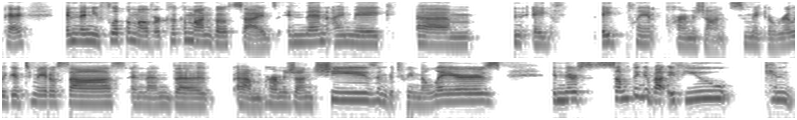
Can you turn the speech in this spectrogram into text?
Okay. And then you flip them over, cook them on both sides, and then I make um an egg eggplant parmesan. So make a really good tomato sauce and then the um, parmesan cheese in between the layers. And there's something about if you can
